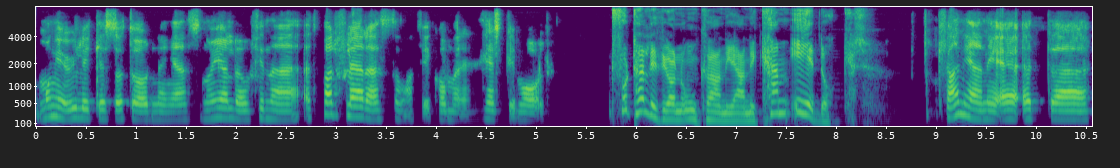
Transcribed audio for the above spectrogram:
mange ulike støtteordninger, så nå gjelder det å finne et par flere, sånn at vi kommer helt i mål. Fortell litt om Kvenjärni. Hvem er dere? Kvenjärni er et, eh,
